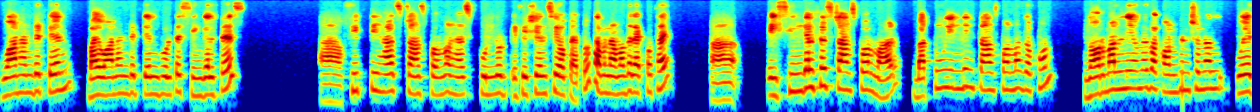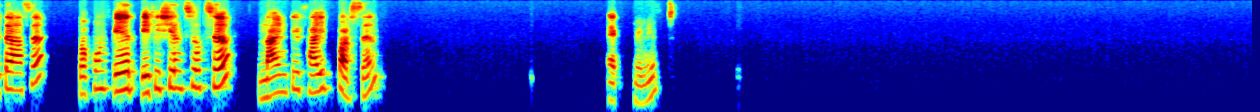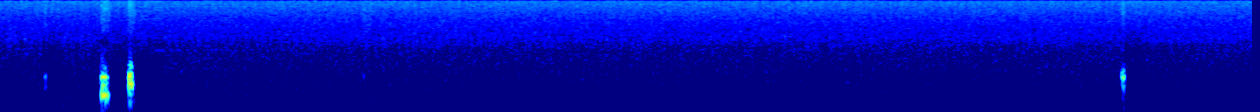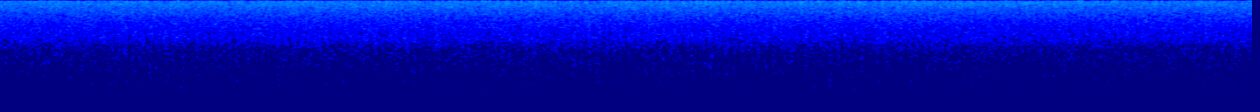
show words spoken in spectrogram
one hundred ten by one hundred ten ভোল্টের single phase fifty hertz transformer has full load efficiency of এত। তার মানে আমাদের এক কথায় এই সিঙ্গেল ফেজ ট্রান্সফর্মার বা টু ইন্ডিং ট্রান্সফর্মার যখন নর্মাল নিয়মে বা কনভেনশনাল ওয়েতে আছে, তখন এর এফিসিয়েন্সি হচ্ছে নাইনটি ফাইভ পার্সেন্ট এক মিনিট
